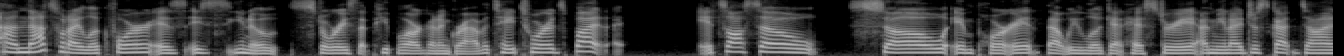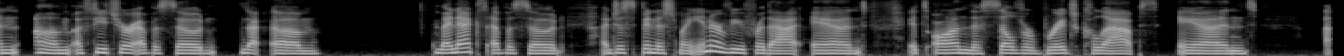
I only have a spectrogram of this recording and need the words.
and that's what I look for is is you know stories that people are going to gravitate towards. But it's also so important that we look at history. I mean, I just got done um, a future episode that um, my next episode, I just finished my interview for that, and it's on the Silver Bridge collapse. And uh,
